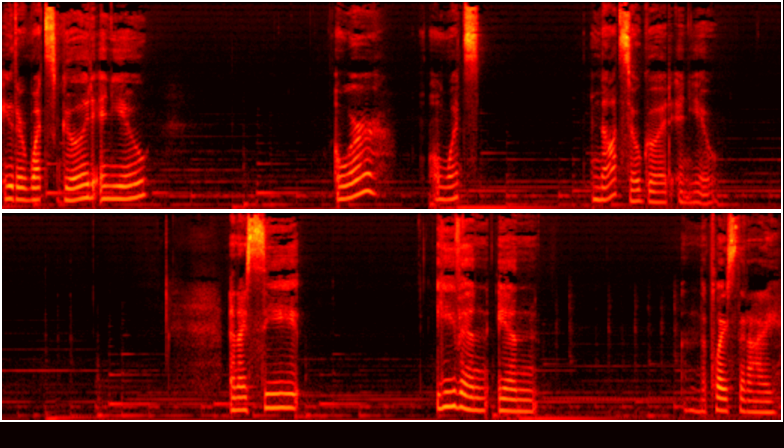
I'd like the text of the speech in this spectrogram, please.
either what's good in you or what's not so good in you. And I see even in the place that I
